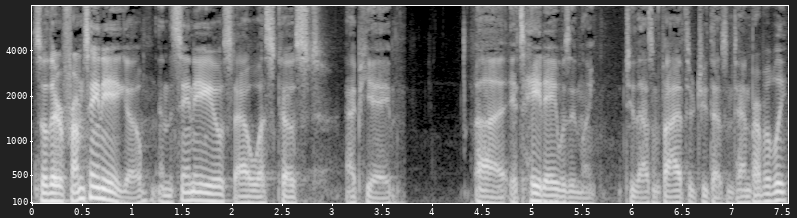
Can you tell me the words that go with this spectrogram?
so they're from San Diego, and the San Diego style West Coast IPA. Uh, its heyday was in like 2005 through 2010, probably.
